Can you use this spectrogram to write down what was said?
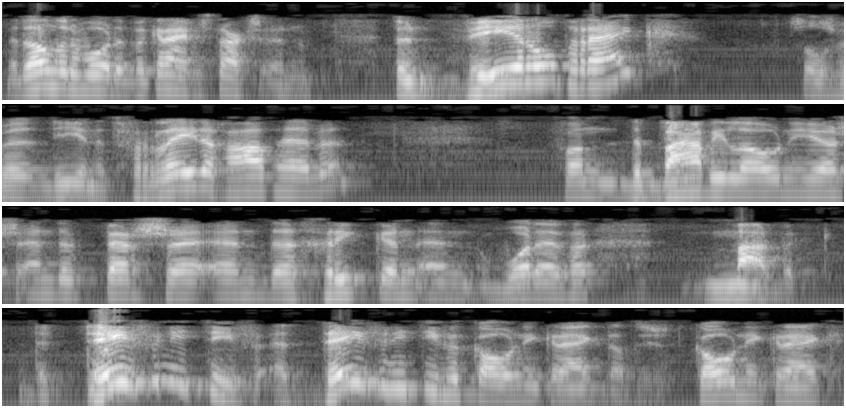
Met andere woorden, we krijgen straks een, een wereldrijk, zoals we die in het verleden gehad hebben, van de Babyloniërs en de Persen en de Grieken en whatever. Maar de definitieve, het definitieve koninkrijk, dat is het koninkrijk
